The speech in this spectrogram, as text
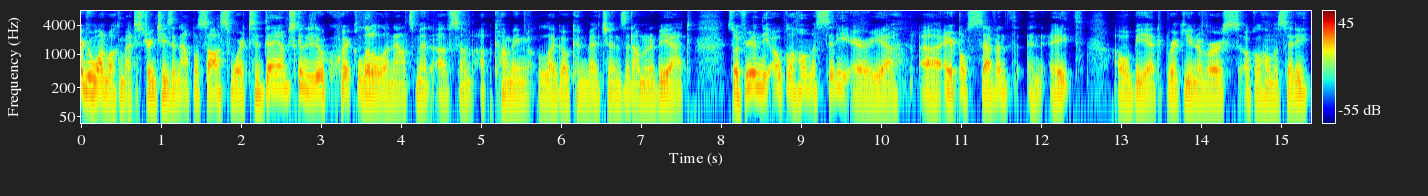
everyone, welcome back to String Cheese and Applesauce, where today I'm just going to do a quick little announcement of some upcoming LEGO conventions that I'm going to be at. So if you're in the Oklahoma City area, uh, April 7th and 8th, I will be at Brick Universe, Oklahoma City.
